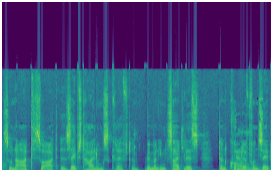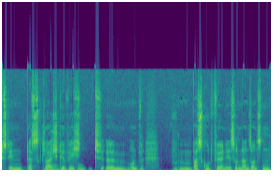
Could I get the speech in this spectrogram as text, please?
so eine Art, so Art äh, Selbstheilungskräfte. Wenn man ihm Zeit lässt, dann kommt oh. er von selbst in das Gleichgewicht mhm. ähm, und was gut für ihn ist. Und ansonsten,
